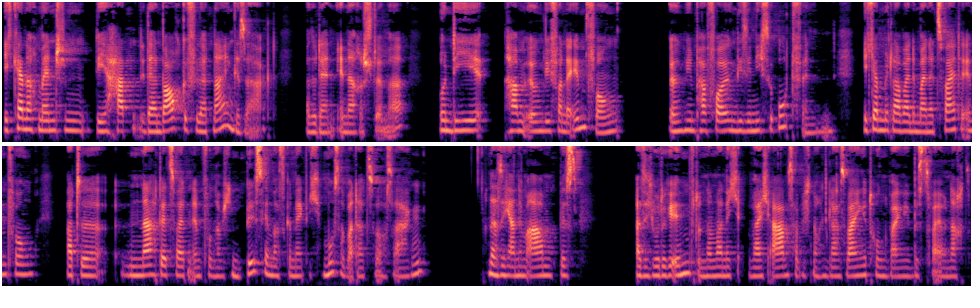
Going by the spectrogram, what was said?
Ich kenne auch Menschen, die hatten, dein Bauchgefühl hat Nein gesagt also deine innere Stimme. Und die haben irgendwie von der Impfung irgendwie ein paar Folgen, die sie nicht so gut finden. Ich habe mittlerweile meine zweite Impfung, hatte nach der zweiten Impfung habe ich ein bisschen was gemerkt. Ich muss aber dazu auch sagen, dass ich an dem Abend bis, also ich wurde geimpft und dann war ich, war ich abends, habe ich noch ein Glas Wein getrunken, war irgendwie bis zwei Uhr nachts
